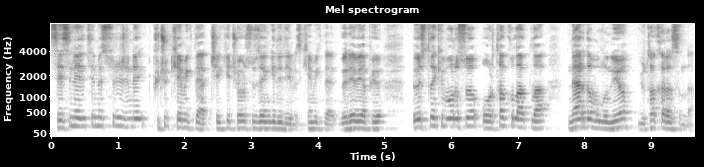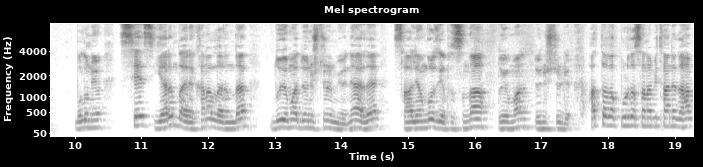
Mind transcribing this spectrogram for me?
Sesin eritilmesi sürecinde küçük kemikler, çekiç örsüz zengi dediğimiz kemikler görev yapıyor. Östaki borusu orta kulakla nerede bulunuyor? Yutak arasında bulunuyor. Ses yarım daire kanallarında duyuma dönüştürülmüyor. Nerede? Salyangoz yapısında duyuma dönüştürülüyor. Hatta bak burada sana bir tane daha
